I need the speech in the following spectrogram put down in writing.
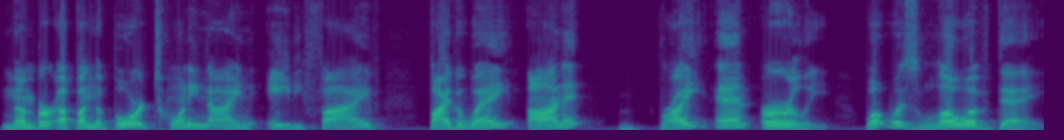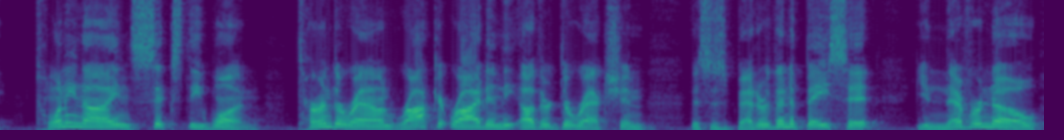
Number up on the board, 2985. By the way, on it, bright and early. What was low of day? 2961. Turned around, rocket ride in the other direction. This is better than a base hit. You never know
